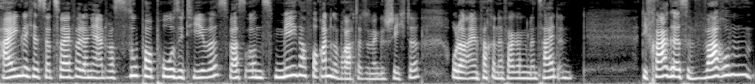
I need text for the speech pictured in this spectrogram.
eigentlich ist der Zweifel dann ja etwas super Positives, was uns mega vorangebracht hat in der Geschichte oder einfach in der vergangenen Zeit. Die Frage ist, warum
